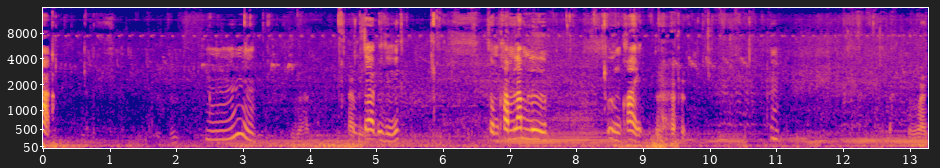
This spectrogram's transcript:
ปาก อืมนะครับครับแซ่บอีหลีสมคำล่ำลือ อึ่งไข่มัน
